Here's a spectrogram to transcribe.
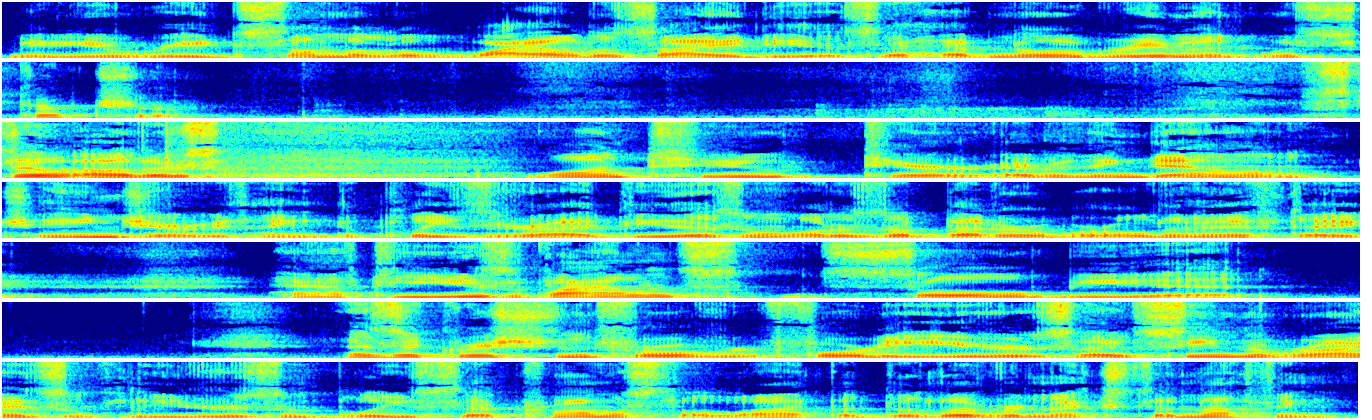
maybe you read some of the wildest ideas that have no agreement with Scripture. Still, others want to tear everything down, change everything to please their ideas on what is a better world, and if they have to use violence, so be it. As a Christian for over 40 years, I've seen the rise of leaders and beliefs that promised a lot but deliver next to nothing.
